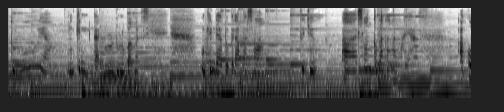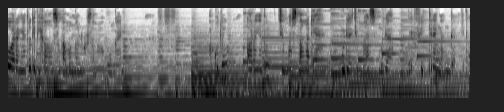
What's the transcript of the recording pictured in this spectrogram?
dulu yang mungkin nggak dulu dulu banget sih. Mungkin udah beberapa selang tujuh uh, selang kebelakangan lah ya aku orangnya tuh tipikal suka mengeluh sama hubungan. Aku tuh orangnya tuh cemas banget ya. Mudah cemas mudah berpikir yang enggak gitu.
